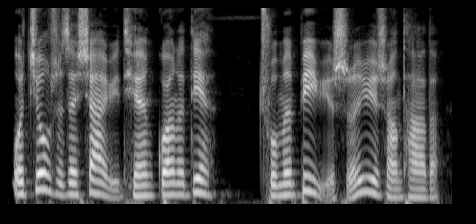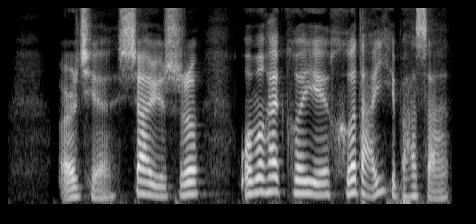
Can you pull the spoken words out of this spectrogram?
我就是在下雨天关了店，出门避雨时遇上他的，而且下雨时我们还可以合打一把伞。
